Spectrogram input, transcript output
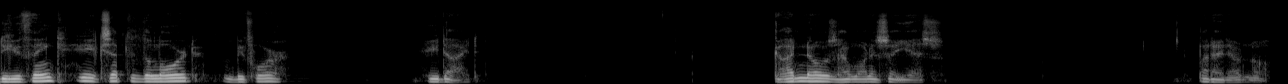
Do you think he accepted the Lord before he died? God knows I want to say yes, but I don't know.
